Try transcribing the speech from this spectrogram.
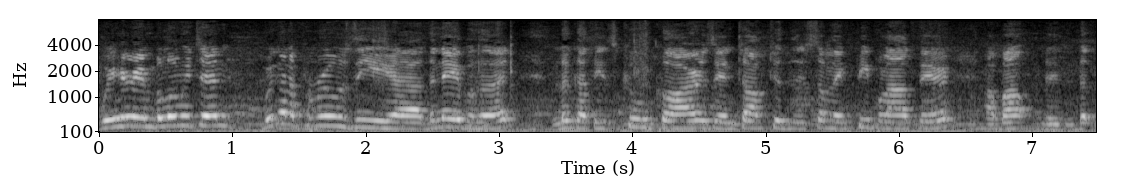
we're here in Bloomington. We're going to peruse the uh, the neighborhood, look at these cool cars, and talk to the, some of the people out there about the, the,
